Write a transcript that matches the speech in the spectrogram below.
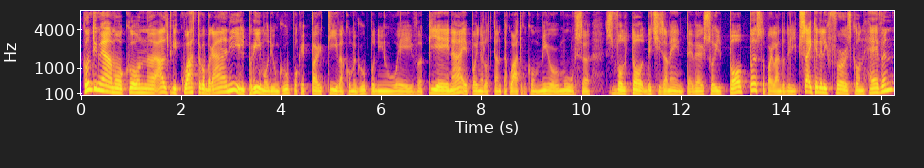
Continuiamo con altri quattro brani, il primo di un gruppo che partiva come gruppo di New Wave piena e poi nell'84 con Mirror Moves svoltò decisamente verso il pop, sto parlando degli Psychedelic Furs con Heaven,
